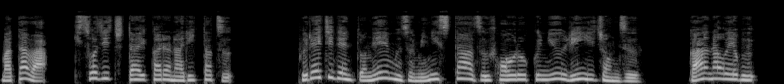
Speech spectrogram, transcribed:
または基礎自治体から成り立つ。 President names ministers for 六 new regions。 GhanaWeb、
